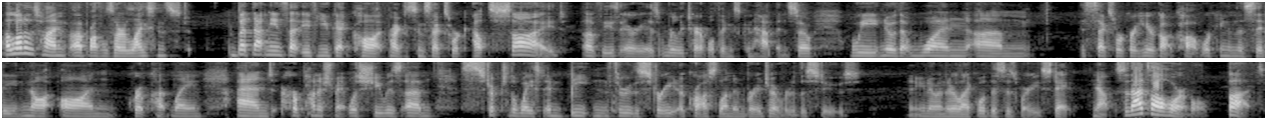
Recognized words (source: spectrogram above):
a lot of the time, uh, brothels are licensed but that means that if you get caught practicing sex work outside of these areas, really terrible things can happen. So we know that one um, sex worker here got caught working in the city, not on Grope Cunt Lane, and her punishment was she was um, stripped to the waist and beaten through the street across London Bridge over to the stews. And, you know, and they're like, well, this is where you stay. Now, so that's all horrible, but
